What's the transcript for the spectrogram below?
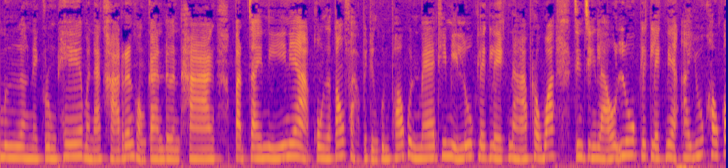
เมืองในกรุงเทพอะนะคะ เรื่องของการเดินทางปัจจัยนี้เนี่ยคงจะต้องฝากไปถึงคุณพ่อคุณแม่ที่มีลูกเล็ก ๆ นะ เพราะว่าจริง ๆ แล้วลูกเล็ก ๆ เนี่ยอายุเขาก็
